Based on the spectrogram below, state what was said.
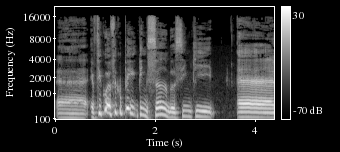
É, eu, fico, eu fico pensando assim que. É,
